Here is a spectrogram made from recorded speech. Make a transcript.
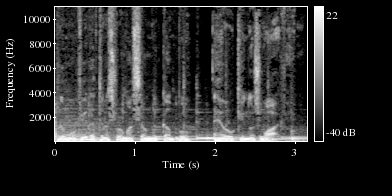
Promover a transformação no campo é o que nos move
